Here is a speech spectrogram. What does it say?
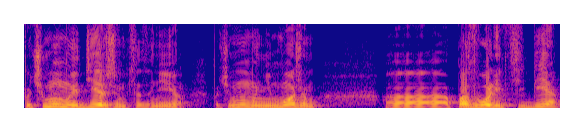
Почему мы держимся за нее? Почему мы не можем э, позволить себе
